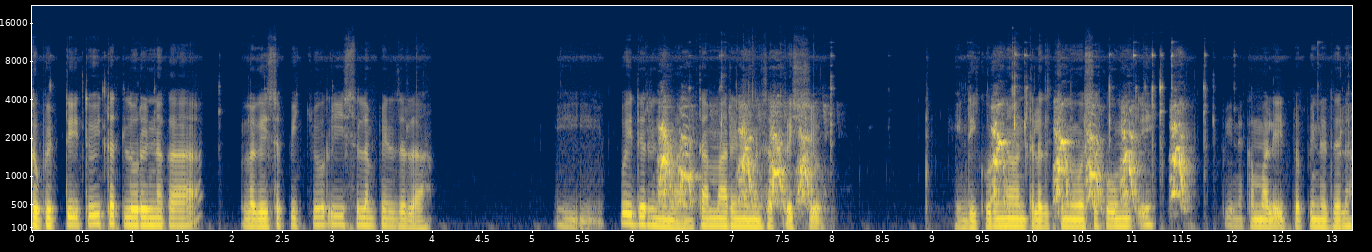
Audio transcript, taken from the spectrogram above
250 ito eh tatlo rin nakalagay sa picture isa lang pinadala. Eh, pwede rin naman tama rin naman sa presyo. Hindi ko rin naman talaga kinuha sa comment eh. Pinakamaliit pa pinadala.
